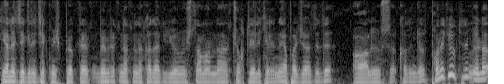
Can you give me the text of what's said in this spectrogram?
diyalize girecekmiş böbrek, böbrek nakline kadar gidiyormuş zamanla çok tehlikeli ne yapacağız dedi. Ağlıyorsa kadıncağız. Panik yok dedim öyle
